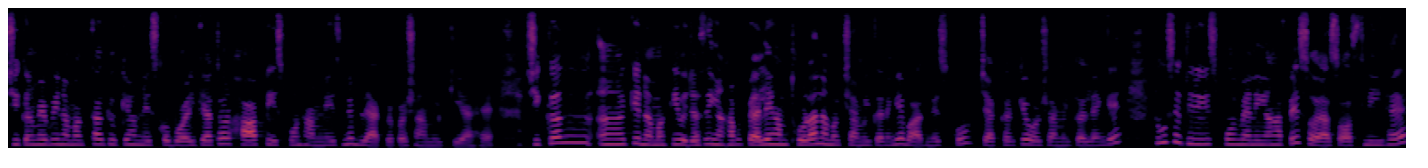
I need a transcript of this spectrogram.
चिकन में भी नमक था क्योंकि हमने इसको बॉईल किया था और हाफ़ टी स्पून हमने इसमें ब्लैक पेपर शामिल किया है। चिकन के नमक की वजह से यहाँ पर पहले हम थोड़ा नमक शामिल करेंगे, बाद में इसको चेक करके और शामिल कर लेंगे। टू से थ्री स्पून मैंने यहाँ पे सोया सॉस ली है।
